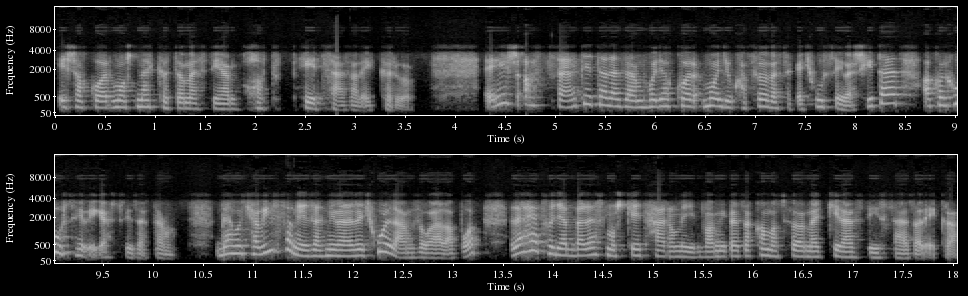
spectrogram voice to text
és akkor most megkötöm ezt ilyen 6-7% körül. És azt feltételezem, hogy akkor mondjuk, ha fölveszek egy 20 éves hitelt, akkor 20 évig ezt fizetem. De hogyha visszanézek, mivel ez egy hullámzó állapot, lehet, hogy ebben lesz most két-három év van, míg ez a kamat fölmegy 9-10 százalékra.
